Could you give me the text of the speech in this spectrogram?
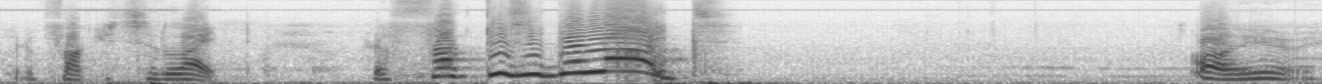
Where the fuck is the light? Where the fuck is the light? Oh, here.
